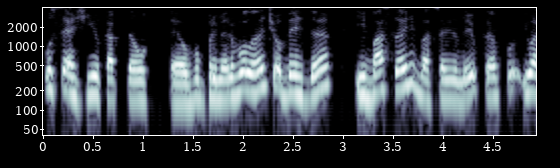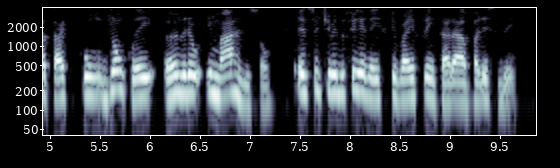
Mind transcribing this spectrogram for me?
o Serginho, capitão, é o primeiro volante, o Berdan e Bassani, Bassani no meio campo, e o ataque com John Clay, Andrew e Marlisson. Esse é o time do Figueirense que vai enfrentar a Aparecidense.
